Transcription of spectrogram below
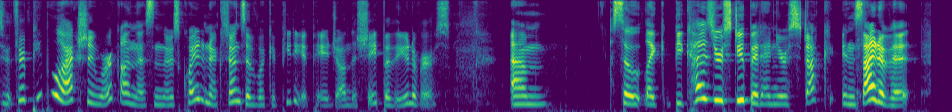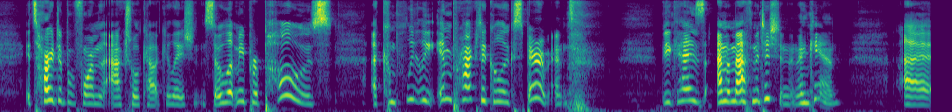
there's there are people who actually work on this, and there's quite an extensive Wikipedia page on the shape of the universe. Um, so like because you're stupid and you're stuck inside of it, it's hard to perform the actual calculations. So let me propose a completely impractical experiment because I'm a mathematician and I can. Uh,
